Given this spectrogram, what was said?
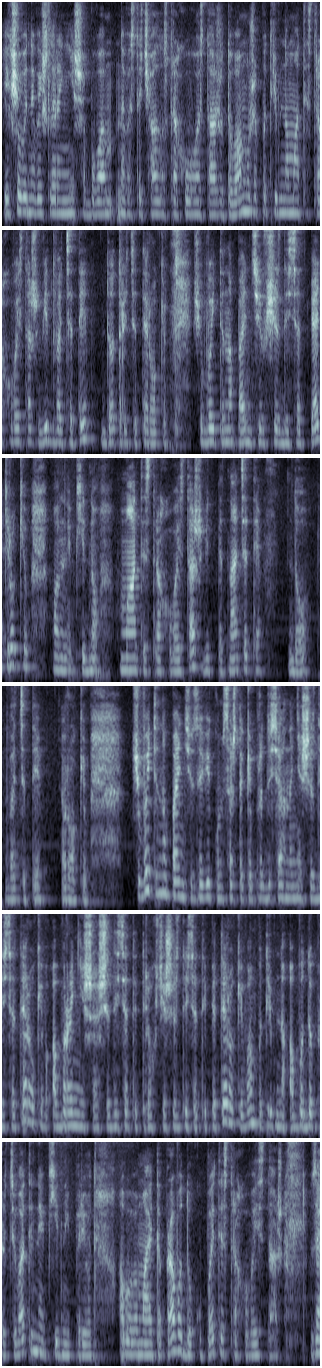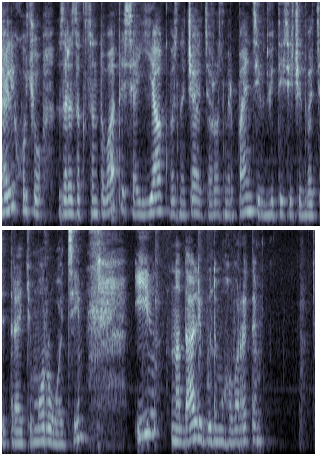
Якщо ви не вийшли раніше, бо вам не вистачало страхового стажу, то вам уже потрібно мати страховий стаж від 20 до 30 років. Щоб вийти на пенсію в 65 років, вам необхідно мати страховий стаж від 15 до 20 років. Щоб вийти на пенсію за віком все ж таки при досягненні 60 років або раніше 63 чи 65 років, вам потрібно або допрацювати необхідний період, або ви маєте право докупити страховий стаж. Взагалі хочу зараз акцентуватися, як визначається розмір пенсії в 2023 році. І надалі будемо говорити.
